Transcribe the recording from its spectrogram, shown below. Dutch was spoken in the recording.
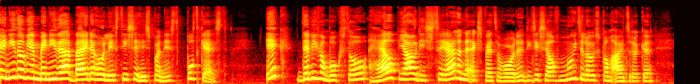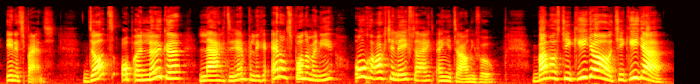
Bienvenido, bienvenida bij de Holistische Hispanist podcast. Ik, Debbie van Bokstel, help jou die stralende expert te worden die zichzelf moeiteloos kan uitdrukken in het Spaans. Dat op een leuke, laagdrempelige en ontspannen manier, ongeacht je leeftijd en je taalniveau. Vamos chiquillo, chiquilla!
